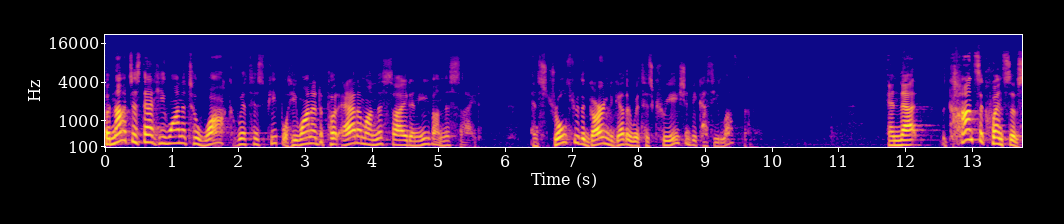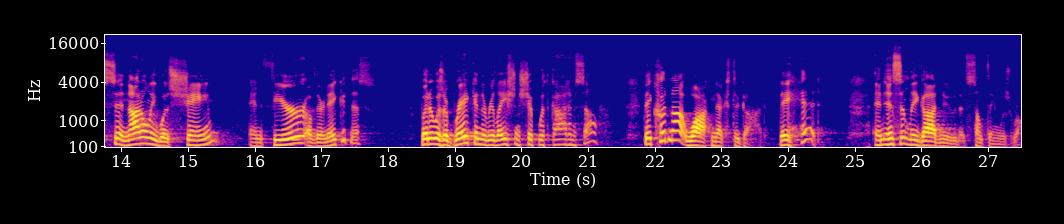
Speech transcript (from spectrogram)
But not just that, he wanted to walk with his people. He wanted to put Adam on this side and Eve on this side and stroll through the garden together with his creation because he loved them. And that the consequence of sin not only was shame and fear of their nakedness, but it was a break in the relationship with God Himself. They could not walk next to God, they hid. And instantly, God knew that something was wrong.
